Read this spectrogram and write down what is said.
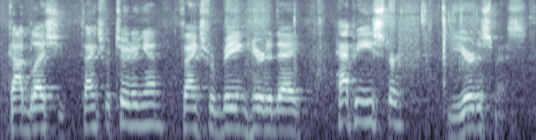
God bless you. Thanks for tuning in. Thanks for being here today. Happy Easter. You're dismissed.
